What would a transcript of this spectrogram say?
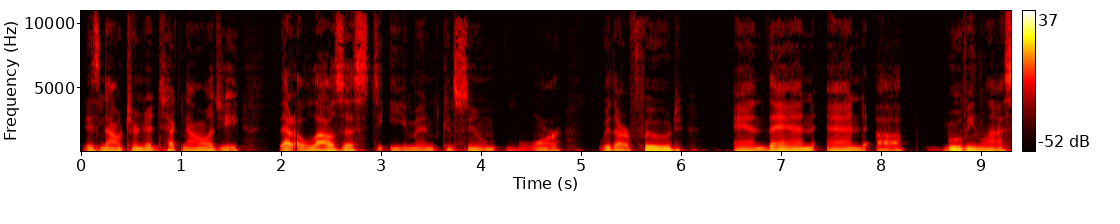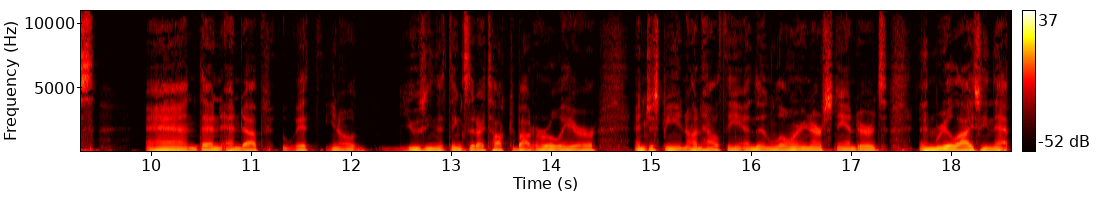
It is now turned into technology that allows us to even consume more with our food and then end up moving less and then end up with you know using the things that I talked about earlier and just being unhealthy and then lowering our standards and realizing that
